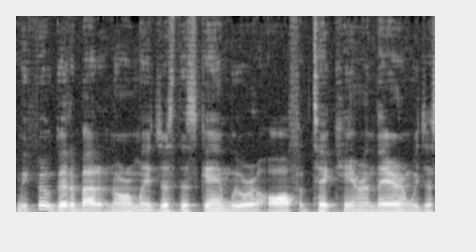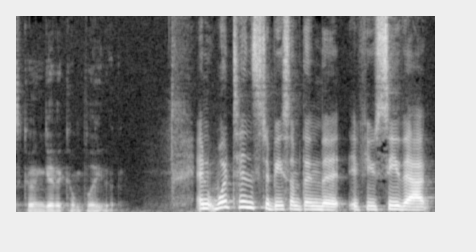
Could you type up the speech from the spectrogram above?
We feel good about it normally. Just this game, we were off a tick here and there, and we just couldn't get it completed. And what tends to be something that, if you see that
